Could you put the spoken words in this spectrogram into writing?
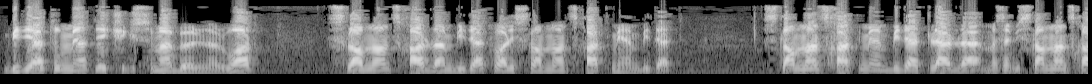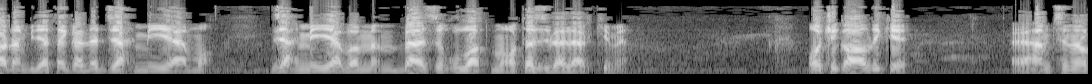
Bidət ümumiyyətlə iki qismə bölünür. Var İslamdan çıxardan bidət, var İslamdan çıxartmayan bidət. İslamdan çıxartmayan bidətlər də, məsələn, İslamdan çıxardan bidətə gələndə cəhmiyyə, cəhmiyyə və bəzi qulat müətəzilələr kimi. O ki, qaldı ki, e, həmçinin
